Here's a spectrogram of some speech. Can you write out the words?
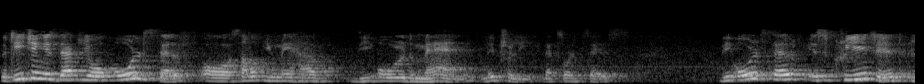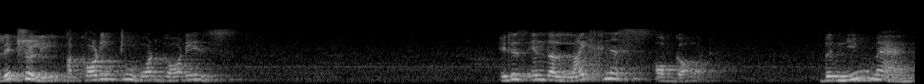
The teaching is that your old self, or some of you may have the old man, literally, that's what it says. The old self is created literally according to what God is. It is in the likeness of God. The new man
